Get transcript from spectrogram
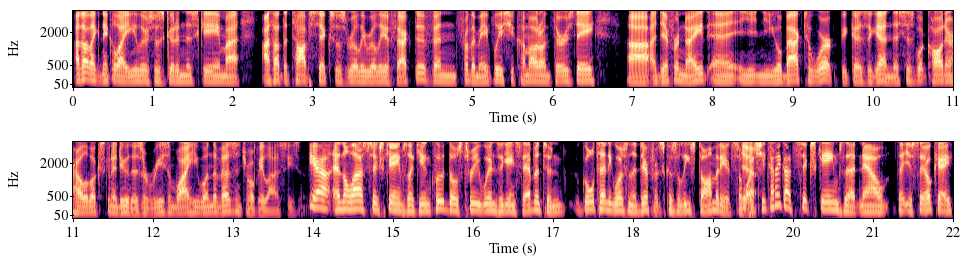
I thought like Nikolai Ehlers was good in this game. I, I thought the top six was really, really effective. And for the Maple Leafs, you come out on Thursday uh, a different night and you, you, go back to work because again, this is what Connor Hellebuyck's going to do. There's a reason why he won the Vezina Trophy last season. Yeah, and the last six games, like you include those three wins against Edmonton, goaltending wasn't the difference because the Leafs dominated so yeah. much. You kind of got six games that now that you say, okay,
